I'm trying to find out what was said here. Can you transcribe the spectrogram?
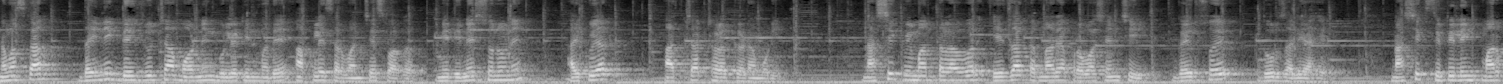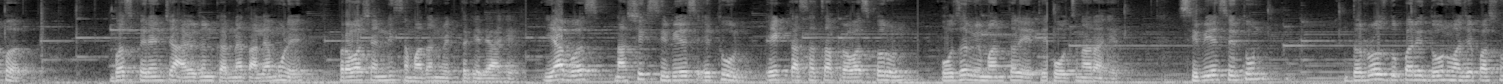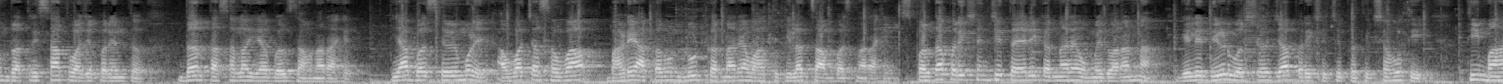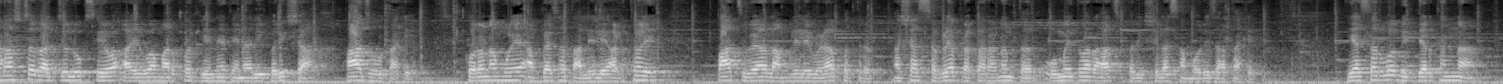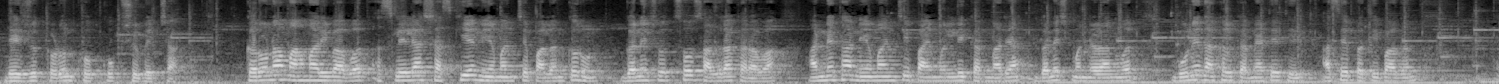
नमस्कार दैनिक देशदूतच्या मॉर्निंग बुलेटिनमध्ये आपले सर्वांचे स्वागत. मी दिनेश सोनवणे. ऐकूयात आजच्या ठळक घडामोडी. नाशिक विमानतळावर ये जा करणाऱ्या प्रवाशांची गैरसोय दूर झाली आहे. नाशिक सिटी लिंकमार्फत बस फेऱ्यांचे आयोजन करण्यात आल्यामुळे प्रवाशांनी समाधान व्यक्त केले आहे. या bus Nashik C B S येथून एक तासाचा प्रवास करून ओझर विमानतळ येथे पोहोचणार आहेत. सी बी एस येथून दररोज दुपारी दोन वाजेपासून रात्री सात वाजेपर्यंत दर तासाला या बस धावणार आहेत. या बस सेवेमुळे अव्वाच्या सव्वा भाडे आकारून लूट करणाऱ्या वाहतुकीला चाप बसणार आहे. स्पर्धा परीक्षांची तयारी करणाऱ्या उमेदवारांना गेले दीड वर्ष ज्या परीक्षेची प्रतीक्षा होती ती महाराष्ट्र राज्य लोकसेवा आयोगामार्फत घेण्यात येणारी परीक्षा आज होत आहे. कोरोनामुळे अभ्यासात आलेले अडथळे पाच वेळा लांबलेले वेळापत्रक अशा सगळ्या प्रकारानंतर उमेदवार आज परीक्षेला सामोरे जात आहेत. या सर्व विद्यार्थ्यांना देशदूतकडून खूप खूप शुभेच्छा. करोना महामारीबाबत असलेल्या शासकीय नियमांचे पालन करून गणेशोत्सव साजरा करावा अन्यथा नियमांची पायमल्ली करणाऱ्या गणेश मंडळांवर गुन्हे दाखल करण्यात येतील असे प्रतिपादन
